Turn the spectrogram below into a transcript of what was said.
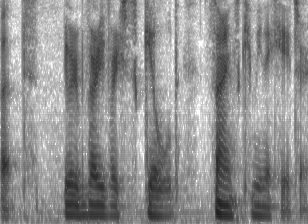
that you're a very, very skilled science communicator.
